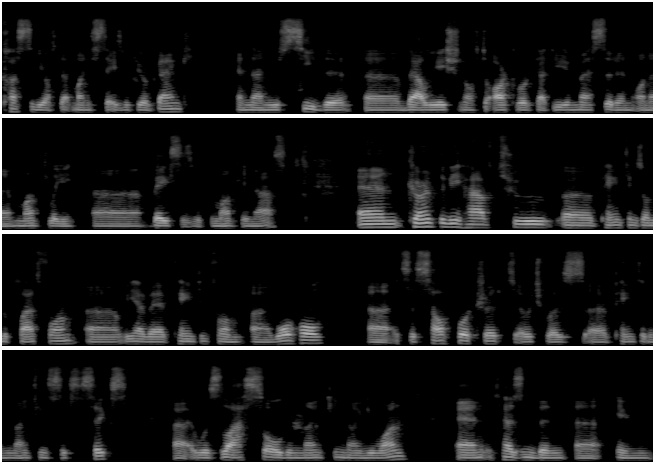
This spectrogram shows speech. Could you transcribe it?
custody of that money stays with your bank. And then you see the valuation of the artwork that you invested in on a monthly basis with the monthly NAS. And currently we have two uh, paintings on the platform. Uh, we have a painting from uh, Warhol. Uh, it's a self-portrait uh, which was uh, painted in 1966. it was last sold in 1991 and it hasn't been in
